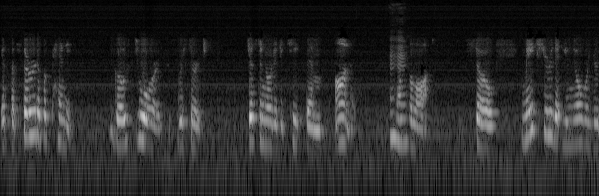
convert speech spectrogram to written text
if a third of a penny goes towards research just in order to keep them honest. Mm-hmm. That's a lot. So make sure that you know where your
